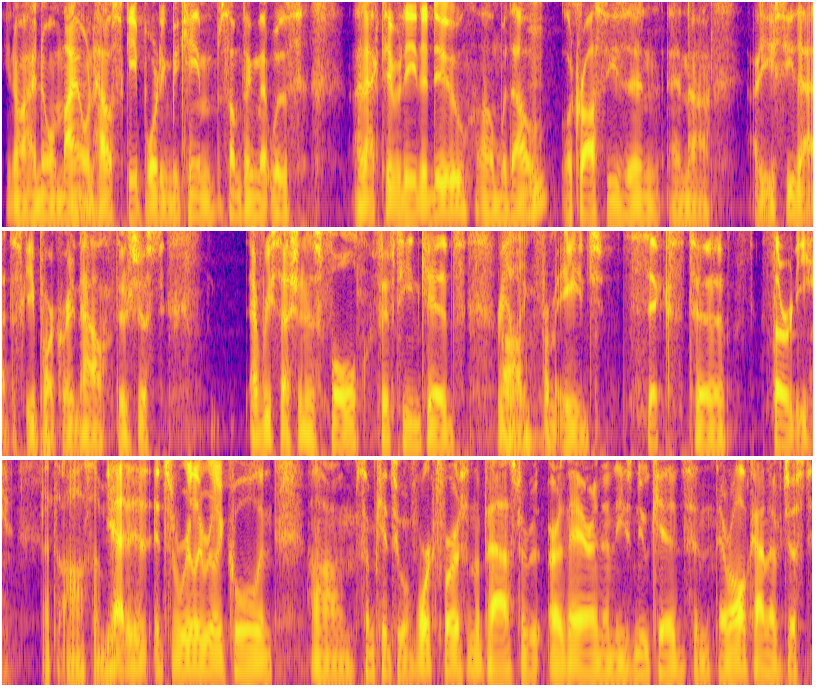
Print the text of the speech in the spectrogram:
you know i know in my own house skateboarding became something that was an activity to do um, without lacrosse season. And uh, you see that at the skate park right now. There's just every session is full 15 kids Really? um, from age 6 to 30 That's awesome. yeah, it is. It's really, really cool. And um, some kids who have worked for us in the past are, are there, and then these new kids, and they're all kind of just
